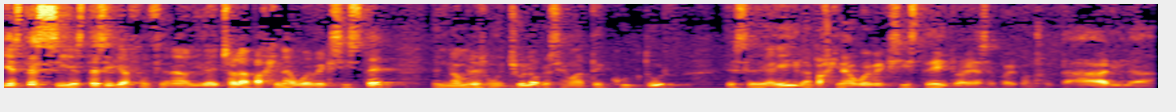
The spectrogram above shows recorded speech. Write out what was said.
Y este sí, este sí que ha funcionado. Y de hecho la página web existe, el nombre es muy chulo, que se llama Tech Culture. Ese de ahí, la página web existe y todavía se puede consultar y la,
